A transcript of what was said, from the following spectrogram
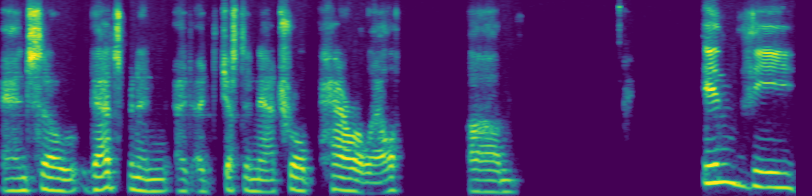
and so that's been an, a, a, just a natural parallel. Um, in the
